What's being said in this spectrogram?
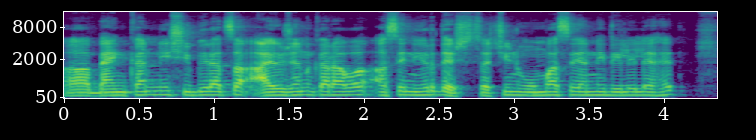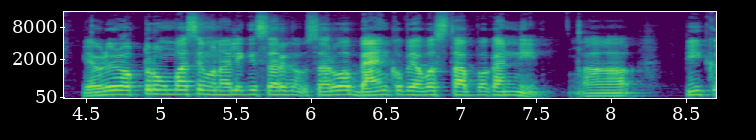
बँकांनी शिबिराचं आयोजन करावं असे निर्देश सचिन ओंबासे यांनी दिलेले आहेत. यावेळी डॉक्टर ओंबासे म्हणाले की सर्व सर्व बँक व्यवस्थापकांनी पीक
